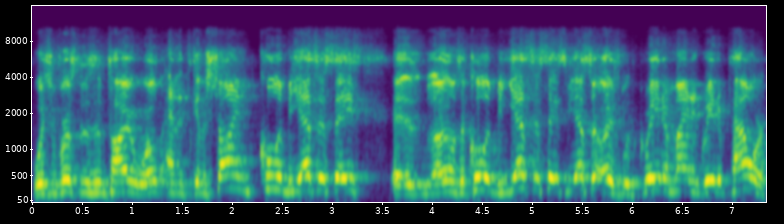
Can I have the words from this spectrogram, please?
which refers to this entire world, and it's going to shine cooler be yes it Kula B'Yeses uh, with greater might and greater power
